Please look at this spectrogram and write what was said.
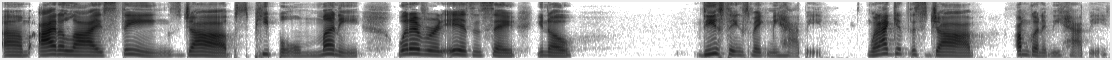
um, idolize things, jobs, people, money, whatever it is, and say, you know, these things make me happy. When I get this job, I'm going to be happy.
